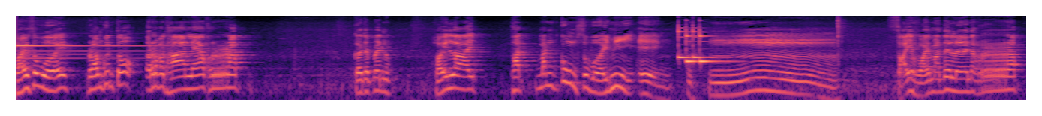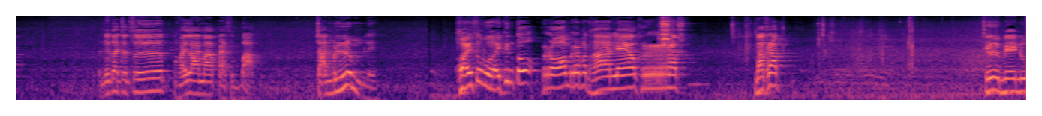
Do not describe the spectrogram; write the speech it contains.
หอยเสวยพร้อมขึ้นโต๊ะรับประทานแล้วครับ ก็จะเป็นหอยลายผัดมันกุ้งเสวยนี่เองอืมใส่หอยมาได้เลยนะครับอันนี้ก็จะซื้อหอยลายมา 80 บาท จานเบิ่มเลย หอยเสวยขึ้นโต๊ะ พร้อมรับประทานแล้วครับ มาครับ ชื่อเมนู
